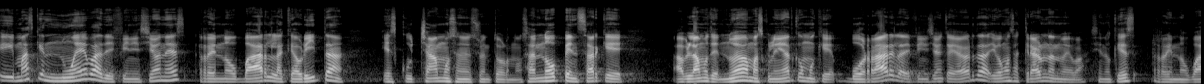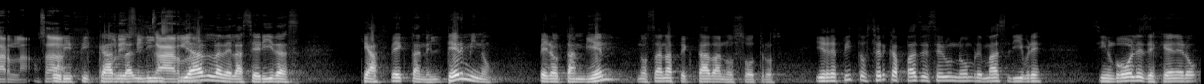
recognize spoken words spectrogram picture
y más que nueva definición es renovar la que ahorita escuchamos en nuestro entorno. O sea, no pensar que hablamos de nueva masculinidad como que borrar la definición que hay ahorita y vamos a crear una nueva, sino que es renovarla. O sea, purificarla, limpiarla de las heridas que afectan el término, pero también nos han afectado a nosotros. Y repito, ser capaz de ser un hombre más libre, sin roles de género,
